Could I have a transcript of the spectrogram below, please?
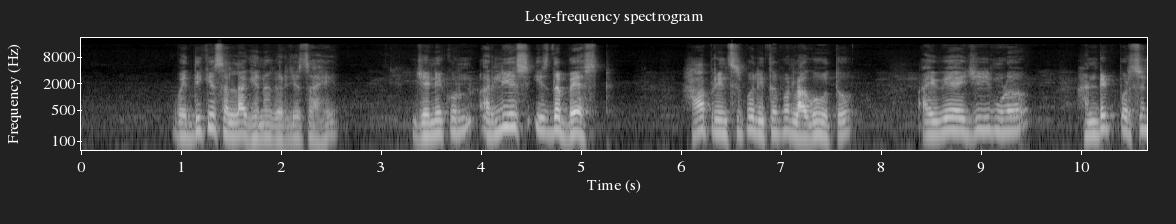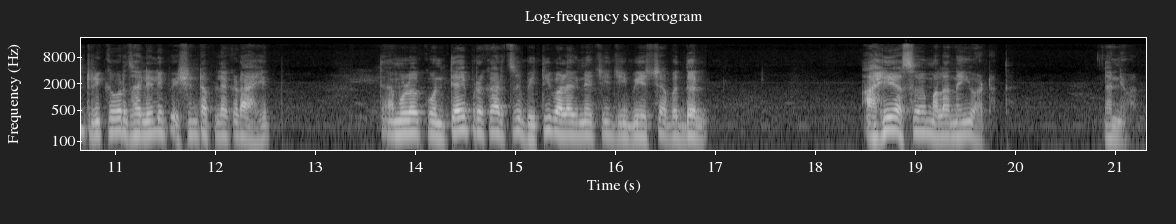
वैद्यकीय सल्ला घेणं गरजेचं आहे. जेणेकरून अर्लिएस्ट इज द बेस्ट हा प्रिन्सिपल इथं पण लागू होतो. आय व्ही आय जीमुळं हंड्रेड पर्सेंट रिकवर झालेले पेशंट आपल्याकडं आहेत. त्यामुळं कोणत्याही प्रकारचं भीती बाळगण्याची जी बी एसच्याबद्दल आहे असं मला नाही वाटत. धन्यवाद.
